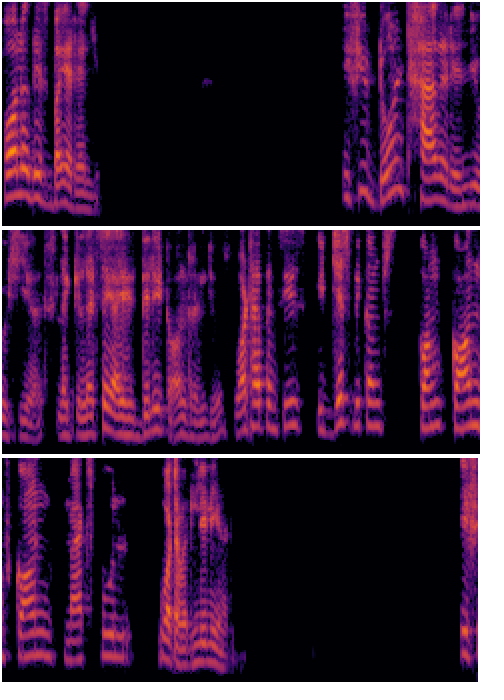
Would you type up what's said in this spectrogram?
Follow this by a ReLU. If you don't have a ReLU here, like let's say I delete all ReLUs, what happens is it just becomes con, con, con max pool whatever linear if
